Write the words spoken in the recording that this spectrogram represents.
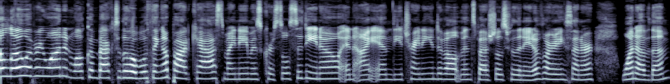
Hello, everyone, and welcome back to the Hobo Thinga podcast. My name is Krystal Cedeno, and I am the training and development specialist for the Native Learning Center, one of them.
